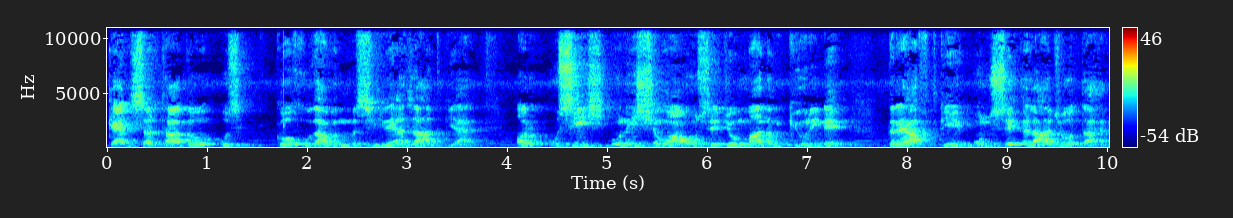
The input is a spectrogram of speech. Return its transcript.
کینسر تھا تو اس کو خداوند مسیح نے آزاد کیا ہے۔ اور اسی، انہی شواؤں سے جو مادم کیوری نے دریافت کی، ان سے علاج ہوتا ہے۔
